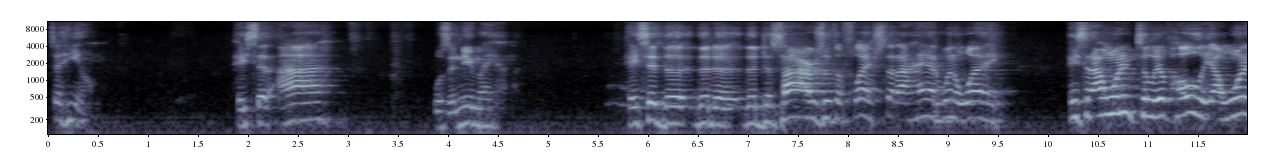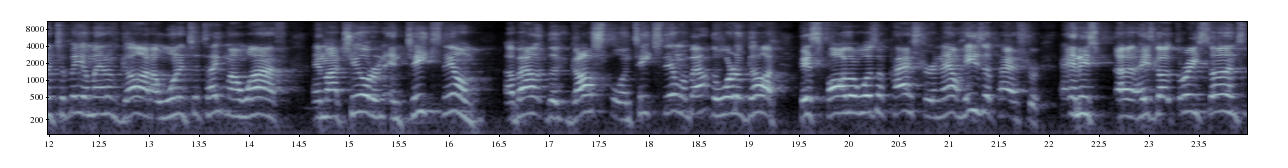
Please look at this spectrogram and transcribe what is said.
to Him, he said, I was a new man. He said, the, the, the, desires of the flesh that I had went away. He said, I wanted to live holy. I wanted to be a man of God. I wanted to take my wife and my children and teach them about the gospel and teach them about the word of God. His father was a pastor, and now he's a pastor, and he's uh, he's got three sons,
